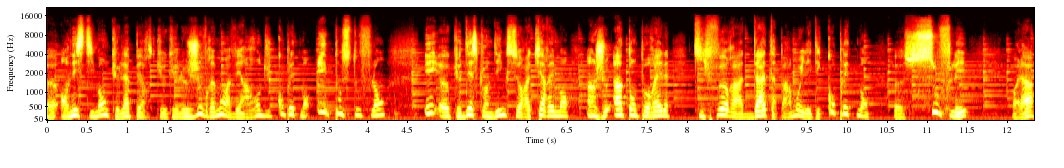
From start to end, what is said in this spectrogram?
euh, en estimant que, le jeu vraiment avait un rendu complètement époustouflant et euh, que Death Stranding sera carrément un jeu intemporel qui fera date. Apparemment, il été complètement euh, soufflé. Voilà,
